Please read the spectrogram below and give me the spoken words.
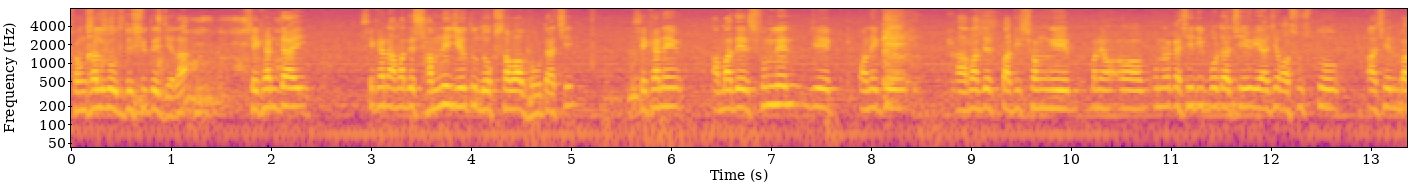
সংখ্যালঘু অধ্যুষিত জেলা। সেখানটায় সেখানে আমাদের সামনে যেহেতু লোকসভা ভোট আছে সেখানে আমাদের শুনলেন যে অনেকে আমাদের পার্টির সঙ্গে মানে ওনার কাছে রিপোর্ট আছে এ আছে অসুস্থ আছেন বা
